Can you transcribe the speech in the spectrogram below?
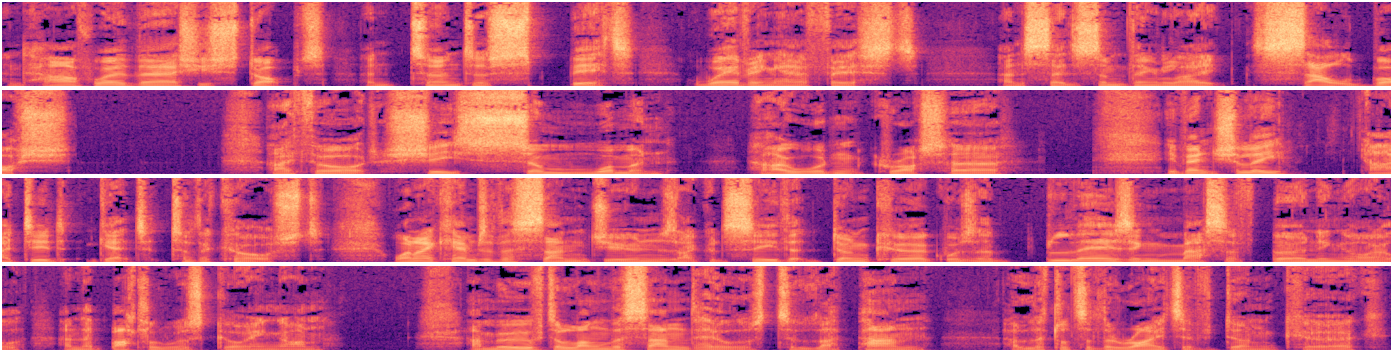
and halfway there she stopped and turned to spit, waving her fist, and said something like, Sale Boche. I thought, she's some woman. I wouldn't cross her. Eventually, I did get to the coast. When I came to the sand dunes, I could see that Dunkirk was a blazing mass of burning oil and a battle was going on. I moved along the sandhills to La Panne, a little to the right of Dunkirk,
